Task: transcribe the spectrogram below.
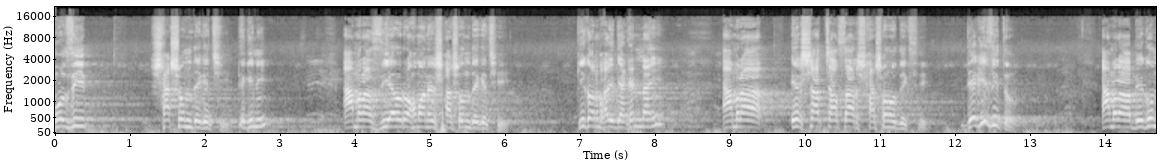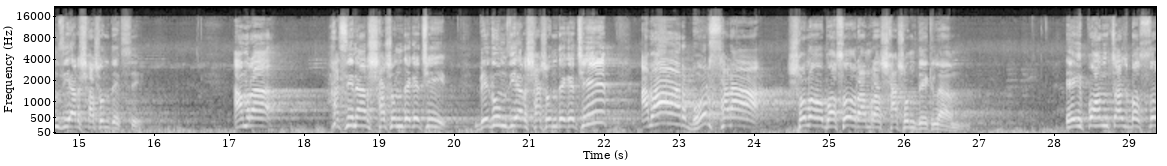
মসজিদ শাসন দেখেছি, দেখিনি? আমরা জিয়াউর রহমানের শাসন দেখেছি। কি কর ভাই, দেখেন নাই? আমরা এরশাদ চাচার শাসনও দেখছি। দেখেছি তো? আমরা বেগম জিয়ার শাসন দেখছি। আমরা হাসিনার শাসন দেখেছি, বেগম জিয়ার শাসন দেখেছি। আবার ভোট ছাড়া ষোলো বছর আমরা শাসন দেখলাম। এই পঞ্চাশ বছর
